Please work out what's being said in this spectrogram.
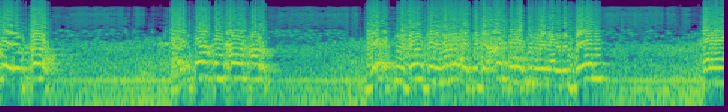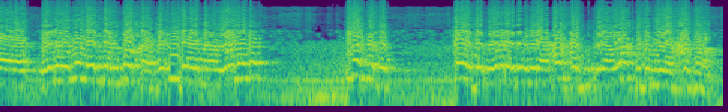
له خاص فإنساق آخر يأتي زوج المرأة بعشرة من الرجال فينامون إلى المرأة فإذا ما ولدت نسبت هذا الولد إلى أحد إلى واحد من العشرة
